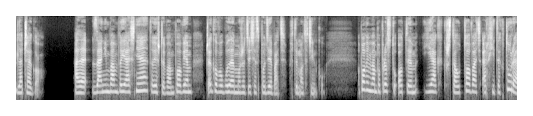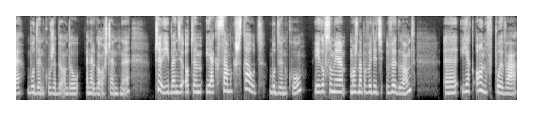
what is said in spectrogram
dlaczego. Ale zanim Wam wyjaśnię, to jeszcze Wam powiem, czego w ogóle możecie się spodziewać w tym odcinku. Opowiem Wam po prostu o tym, jak kształtować architekturę budynku, żeby on był energooszczędny, czyli będzie o tym, jak sam kształt budynku, jego w sumie można powiedzieć wygląd, e, jak on wpływa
